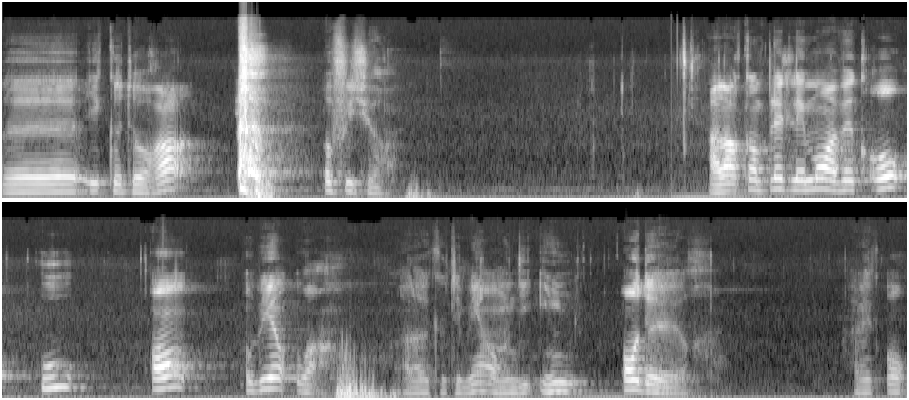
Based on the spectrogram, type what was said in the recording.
euh, écoutera au futur. Alors complète les mots avec o ou on ou bien wa. Alors écoutez bien, on dit une odeur avec O,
